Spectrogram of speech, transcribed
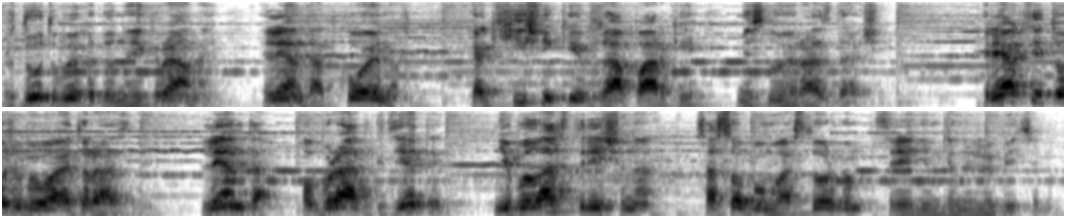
ждут выхода на экраны лент от Коинов, как хищники в зоопарке мясной раздачи. Реакции тоже бывают разные. Лента «О, брат, где ты?» не была встречена с особым восторгом средним кинолюбителем.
